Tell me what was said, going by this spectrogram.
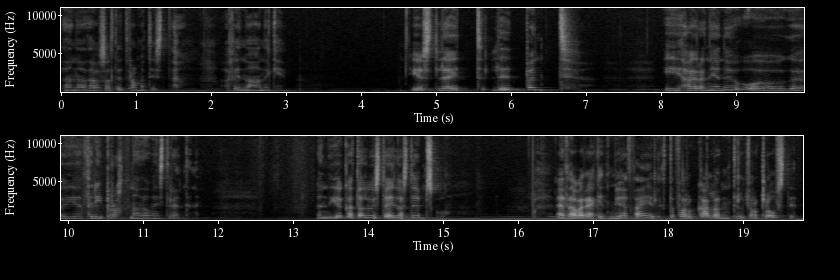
Þannig að það var svolítið dramatist að finna hann ekki. Ég sleitt liðbönd í hægra nénu og ég þrýbrotnaði á vinstri hendinni en ég gæti alveg stöylast um sko. En það var ekkert mjög þægilegt að fara úr galanum til að fara á klóstið.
